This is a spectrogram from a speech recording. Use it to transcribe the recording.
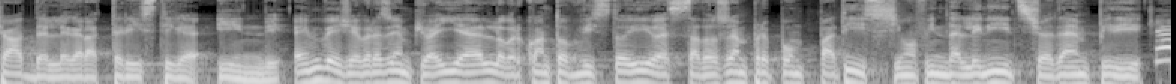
ha delle caratteristiche indie. E invece per esempio Aiello, per quanto ho visto io, è stato sempre pompatissimo fin dall'inizio, ai tempi di dolore,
